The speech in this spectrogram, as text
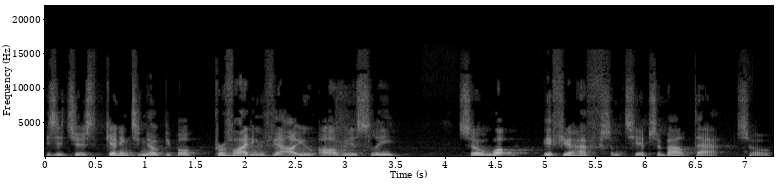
Is it just getting to know people, providing value, obviously? So what if you have some tips about that? So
